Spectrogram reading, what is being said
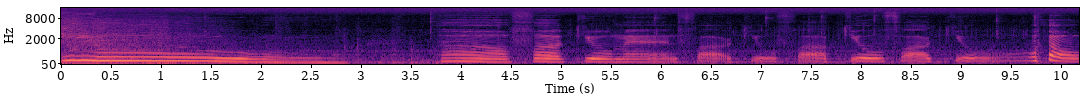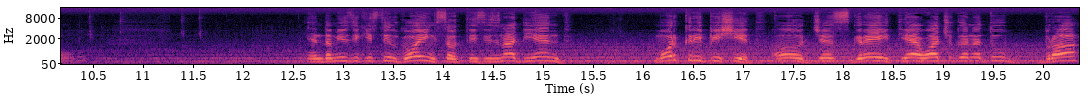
you. Oh, fuck you, man. Fuck you. Fuck you. Fuck you. and the music is still going, so this is not the end. More creepy shit. Oh, just great. Yeah, what you gonna do, bruh?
